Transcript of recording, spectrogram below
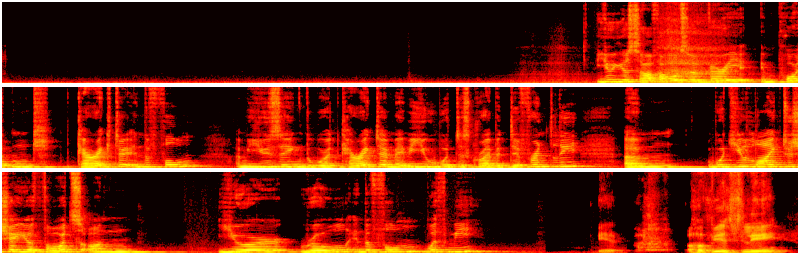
You yourself are also a very important character in the film. I'm using the word character, maybe you would describe it differently. Um, would you like to share your thoughts on your role in the film with me? Yeah, obviously, uh,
